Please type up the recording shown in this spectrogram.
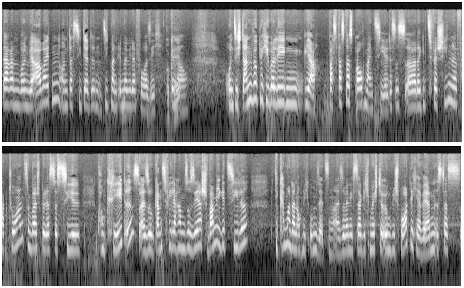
daran wollen wir arbeiten und das sieht, ja, dann sieht man immer wieder vor sich. Okay. Genau. Und sich dann wirklich überlegen, ja, was, was, was braucht mein Ziel? Das ist, äh, da gibt es verschiedene Faktoren, zum Beispiel, dass das Ziel konkret ist. Also ganz viele haben so sehr schwammige Ziele, die kann man dann auch nicht umsetzen. Also wenn ich sage, ich möchte irgendwie sportlicher werden, ist das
